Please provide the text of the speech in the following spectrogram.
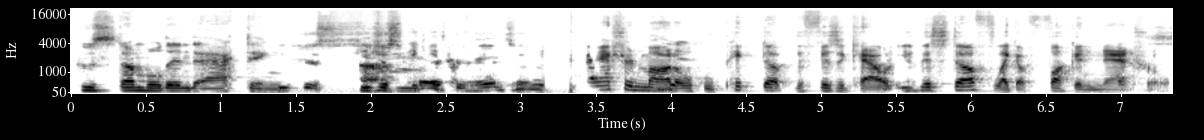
who stumbled into acting. He just he just Um, makes it handsome. Fashion model who picked up the physicality of this stuff like a fucking natural.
